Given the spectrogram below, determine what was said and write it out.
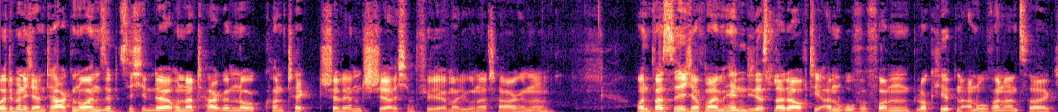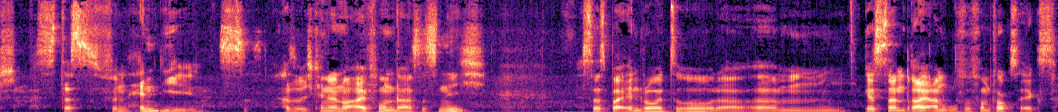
Heute bin ich an Tag 79 in der 100 Tage No Contact Challenge. Ja, ich empfehle ja immer die 100 Tage, ne? Und was sehe ich auf meinem Handy, das leider auch die Anrufe von blockierten Anrufern anzeigt? Was ist das für ein Handy? Also ich kenne ja nur iPhone, da ist es nicht. Ist das bei Android so? Oder ähm, gestern drei Anrufe vom Toxex.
